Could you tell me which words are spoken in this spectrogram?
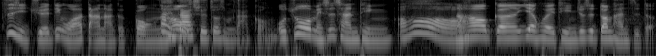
自己决定我要打哪个工。然后大学做什么打工？我做美式餐厅哦，然后跟宴会厅，就是端盘子的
